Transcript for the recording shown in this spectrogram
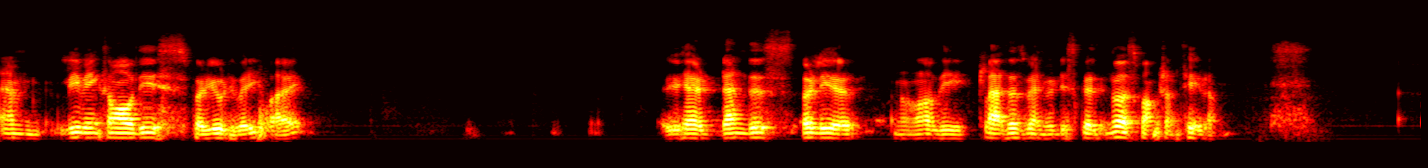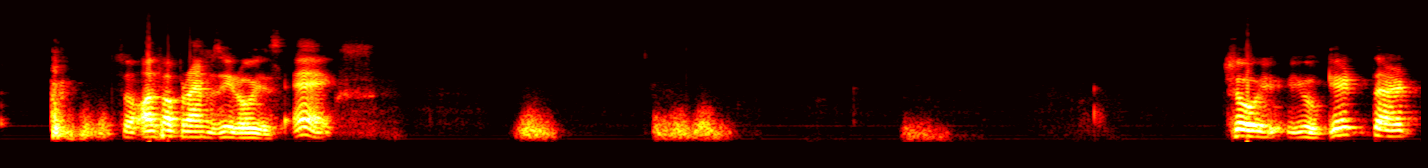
I'm leaving some of these for you to verify. We had done this earlier in one of the classes when we discussed inverse function theorem. So alpha prime 0 is x. So you, get that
